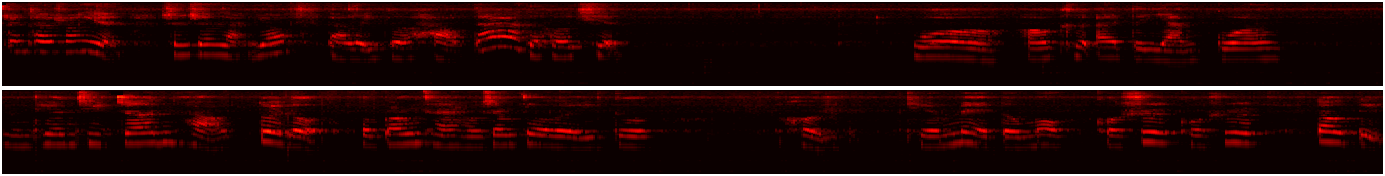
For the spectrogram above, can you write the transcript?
睁开双眼，伸伸懒腰，打了一个好大的呵欠。哇，好可爱的阳光！嗯，天气真好。对了，我刚才好像做了一个很甜美的梦，可是，可是。到底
